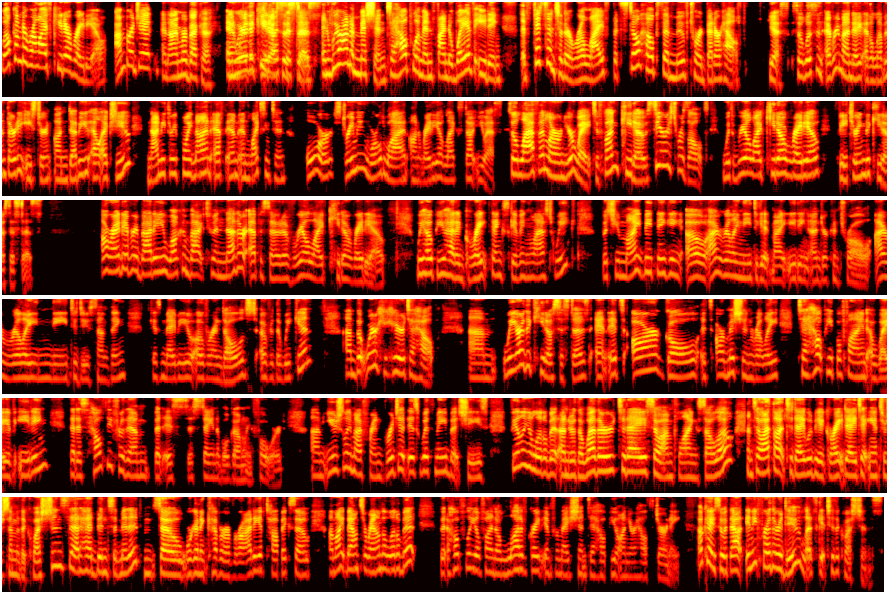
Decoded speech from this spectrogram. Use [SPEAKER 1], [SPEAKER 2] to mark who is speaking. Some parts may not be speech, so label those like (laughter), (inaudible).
[SPEAKER 1] Welcome to Real Life Keto Radio. I'm Bridget.
[SPEAKER 2] And I'm Rebecca.
[SPEAKER 1] And, we're, the Keto, Sisters. And we're on a mission to help women find a way of eating that fits into their real life, but still helps them move toward better health.
[SPEAKER 2] Yes. So listen every Monday at 1130 Eastern on WLXU 93.9 FM in Lexington or streaming worldwide on radiolex.us. So laugh and learn your way to fun keto, serious results with real life keto radio featuring the Keto Sisters. All right, everybody, welcome back to another episode of Real Life Keto Radio. We hope you had a great Thanksgiving last week, but you might be thinking, oh, I really need to get my eating under control. I really need to do something because maybe you overindulged over the weekend. Um, but we're here to help. Um, we are the Keto Sisters, and it's our goal, it's our mission really, to help people find a way of eating that is healthy for them but is sustainable going forward. Um, usually, my friend Bridget is with me, but she's feeling a little bit under the weather today, so I'm flying solo. And so I thought today would be a great day to answer some of the questions that had been submitted. So we're going to cover a variety of topics. So I might bounce around a little bit but hopefully you'll find a lot of great information to help you on your health journey. Okay, so without any further ado, let's get to the questions.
